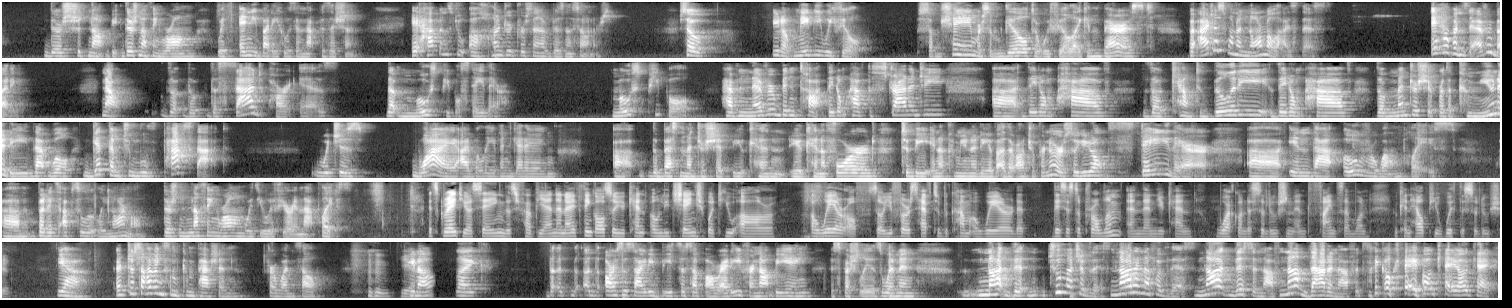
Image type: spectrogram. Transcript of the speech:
there should not be, there's nothing wrong with anybody who's in that position. It happens to 100% of business owners. So, you know, maybe we feel some shame or some guilt or we feel like embarrassed, but I just want to normalize this. It happens to everybody. Now, the, the, the sad part is that most people stay there. Most people have never been taught. They don't have the strategy, uh, they don't have the accountability, they don't have the mentorship or the community that will get them to move past that, which is why I believe in getting uh, the best mentorship you can you can afford to be in a community of other entrepreneurs, so you don't stay there uh, in that overwhelmed place. Um, but it's absolutely normal. There's nothing wrong with you if you're in that place. It's great you're saying this, Fabienne, and I think also you can only change what you are aware of. So you first have to become aware that this is the problem, and then you can work on the solution and find someone who can help you with the solution. Yeah, and just having some compassion for oneself. yeah. You know, like the, the, our society beats us up already for not being, especially as women, not the, too much of this, not enough of this, not this enough, not that enough. It's like, okay, okay, okay.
